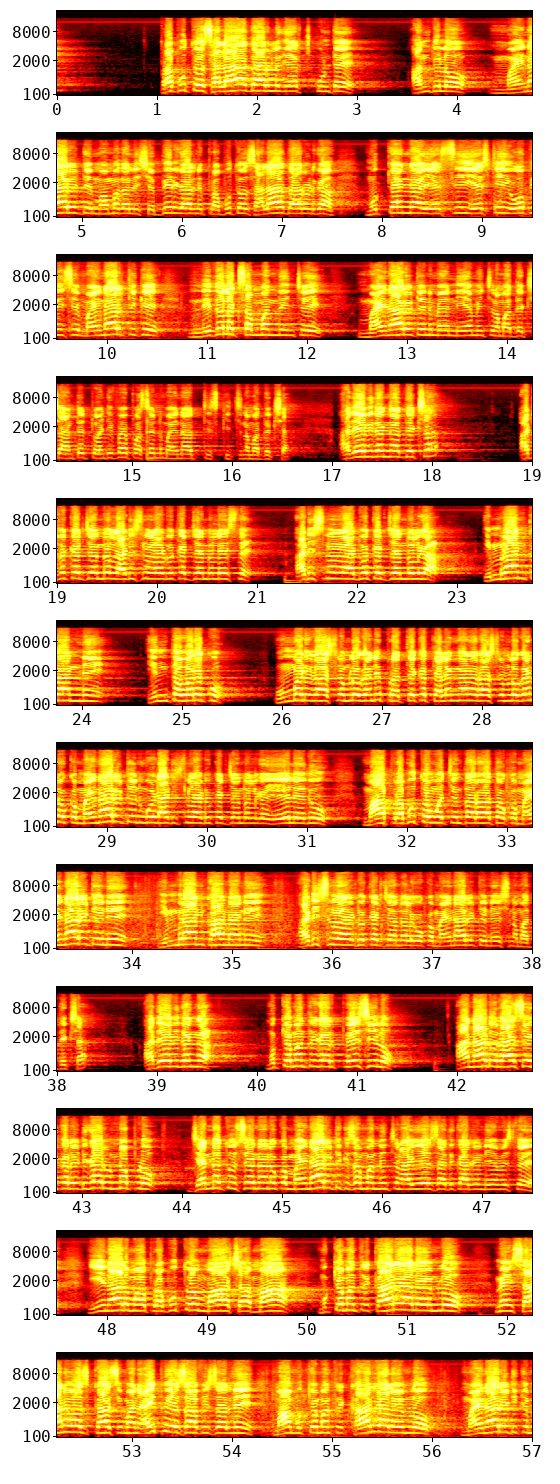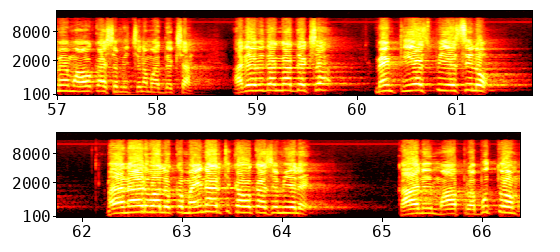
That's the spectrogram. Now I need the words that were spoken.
ప్రభుత్వ సలహాదారులు చేర్చుకుంటే అందులో మైనారిటీ మొహమ్మద్ అలీ షబ్బీర్ గారిని ప్రభుత్వ సలహాదారుడిగా ముఖ్యంగా ఎస్సీ ఎస్టీ ఓబీసీ మైనారిటీకి నిధులకు సంబంధించి మైనారిటీని మేము నియమించిన అధ్యక్ష. అంటే ట్వంటీ ఫైవ్ పర్సెంట్ మైనారిటీస్కి ఇచ్చిన అధ్యక్ష. అదేవిధంగా అధ్యక్ష advocate general additional advocate general వేస్తే అడిషనల్ అడ్వకేట్ జనరల్గా ఇమ్రాన్ ఖాన్ని ఇంతవరకు ఉమ్మడి రాష్ట్రంలో కానీ ప్రత్యేక తెలంగాణ రాష్ట్రంలో కానీ ఒక మైనారిటీని కూడా అడిషనల్ అడ్వకేట్ జనరల్గా వేయలేదు. మా ప్రభుత్వం వచ్చిన తర్వాత ఒక మైనారిటీని ఇమ్రాన్ ఖాన్ అని అడిషనల్ అడ్వకేట్ జనరల్గా ఒక మైనారిటీని వేసినాం అధ్యక్ష. అదేవిధంగా ముఖ్యమంత్రి గారి పేసీలో ఆనాడు రాజశేఖర రెడ్డి గారు ఉన్నప్పుడు జన్నత్ హుసేన్ అని ఒక మైనారిటీకి సంబంధించిన ఐఏఎస్ అధికారిని నియమిస్తే ఈనాడు మా ప్రభుత్వం మా మా ముఖ్యమంత్రి కార్యాలయంలో మేము షానవాజ్ కాసిం అనే ఐపీఎస్ ఆఫీసర్ని మా ముఖ్యమంత్రి కార్యాలయంలో మైనారిటీకి మేము అవకాశం ఇచ్చినాం అధ్యక్ష. అదేవిధంగా అధ్యక్ష మేము టీఎస్పీఎస్సీలో ఆనాడు వాళ్ళు ఒక మైనారిటీకి అవకాశం ఇవ్వలే కానీ మా ప్రభుత్వం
